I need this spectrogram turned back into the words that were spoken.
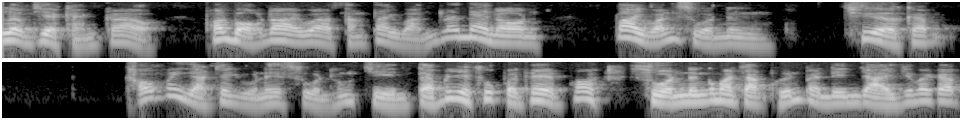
เริ่มที่จะแข็งกร้าวพราะบอกได้ว่าทางไต้หวันและแน่นอนไต้หวันส่วนหนึ่งเชื่อครับเขาไม่อยากจะอยู่ในส่วนของจีน แต่ไม่ใช่ทุกประเทศเพราะส่วนหนึ่งก็มาจากผืนแผ่นดินใหญ่ใช่ไหมครับ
